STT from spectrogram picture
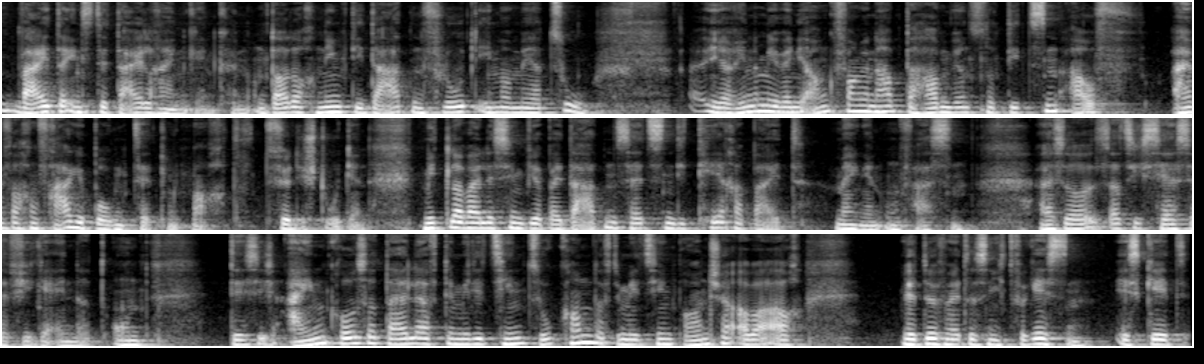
weiter ins Detail reingehen können. Und dadurch nimmt die Datenflut immer mehr zu. Ich erinnere mich, wenn ich angefangen habe, da haben wir uns Notizen auf einfachen Fragebogenzetteln gemacht für die Studien. Mittlerweile sind wir bei Datensätzen, die Terabyte-Mengen umfassen. Also es hat sich sehr, sehr viel geändert. Und das ist ein großer Teil, der auf die Medizin zukommt, auf die Medizinbranche, aber auch, wir dürfen etwas nicht vergessen. Es geht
